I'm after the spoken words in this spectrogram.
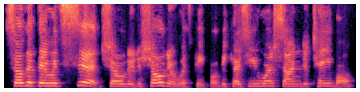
so that they would sit shoulder to shoulder with people because you were assigned a table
